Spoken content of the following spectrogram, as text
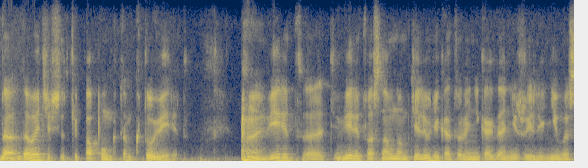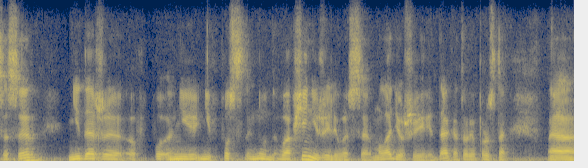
да, давайте все-таки по пунктам. Кто верит? верят, э, верят в основном те люди, которые никогда не жили ни в СССР, ни даже в, ни, ни в пост, ну, вообще не жили в СССР. Молодежь верит, да, которые просто э,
